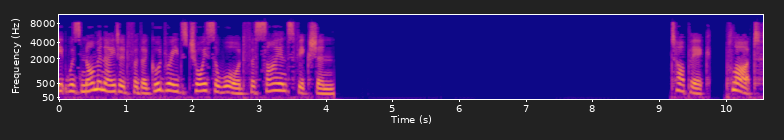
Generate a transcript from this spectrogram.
It was nominated for the Goodreads Choice Award for Science Fiction. Plot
